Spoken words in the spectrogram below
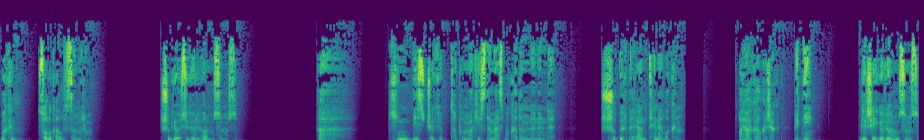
Bakın, soluk aldı sanırım. Şu göğsü görüyor musunuz? Ah, kim diz çöküp tapınmak istemez bu kadının önünde? Şu ürperen tene bakın. Ayağa kalkacak, bekleyin. Bir şey görüyor musunuz?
